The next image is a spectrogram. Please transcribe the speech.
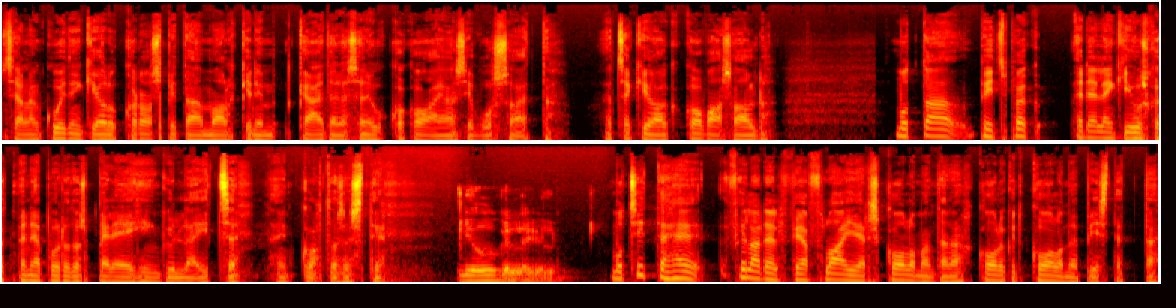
siellä on kuitenkin ollut Crosby tai Malkin käytännössä niin koko ajan sivussa, että, että sekin on aika kova saldo. Mutta Pittsburgh edelleenkin uskot menee pudotuspeleihin kyllä itse henkkohtaisesti. Joo, kyllä, kyllä. Mutta sitten he Philadelphia Flyers kolmantena 33 pistettä.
